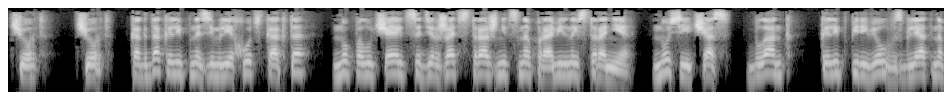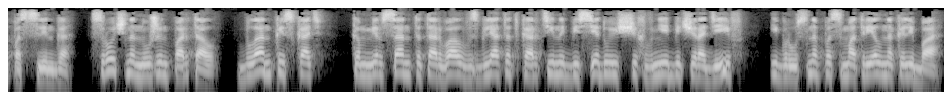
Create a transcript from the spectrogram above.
черт, черт, когда Калип на земле хоть как-то, но получается держать стражниц на правильной стороне. Но сейчас, Бланк, Калип перевел взгляд на Пасслинга. Срочно нужен портал. Бланк искать. Коммерсант оторвал взгляд от картины беседующих в небе чародеев, и грустно посмотрел на Калиба.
